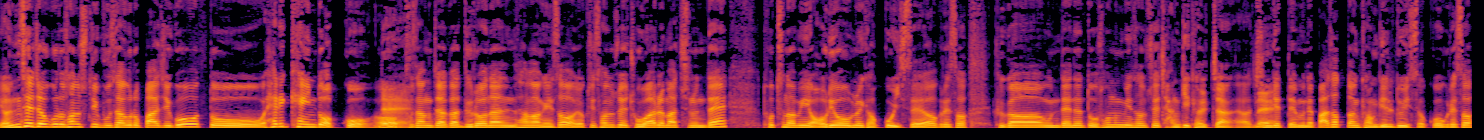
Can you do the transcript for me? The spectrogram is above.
연쇄적으로 선수들이 부상으로 빠지고 또 해리케인도 없고 어, 네. 어, 부상자가 늘어난 상황에서 역시 선수의 조화를 맞추는데 토트넘이 어려움을 겪고 있어요. 그래서 그 가운데는 또 손흥민 선수의 장기 결장 어, 징계 네. 때문에 빠졌던 경기들도 있었고 그래서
